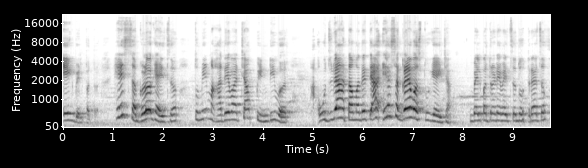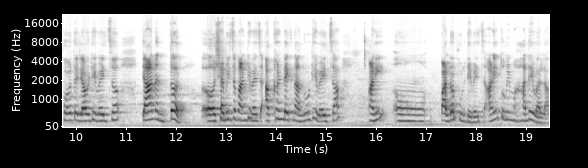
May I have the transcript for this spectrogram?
एक बेलपत्र. हे सगळं घ्यायचं. तुम्ही महादेवाच्या पिंडीवर उजव्या हातामध्ये त्या ह्या सगळ्या वस्तू घ्यायच्या. बेलपत्र ठेवायचं धोत्र्याचं फळ त्याच्यावर ठेवायचं. त्यानंतर शमीचं पान ठेवायचं अखंड एक तांदूळ ठेवायचा आणि पांढरं फूल ठेवायचं. आणि तुम्ही महादेवाला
